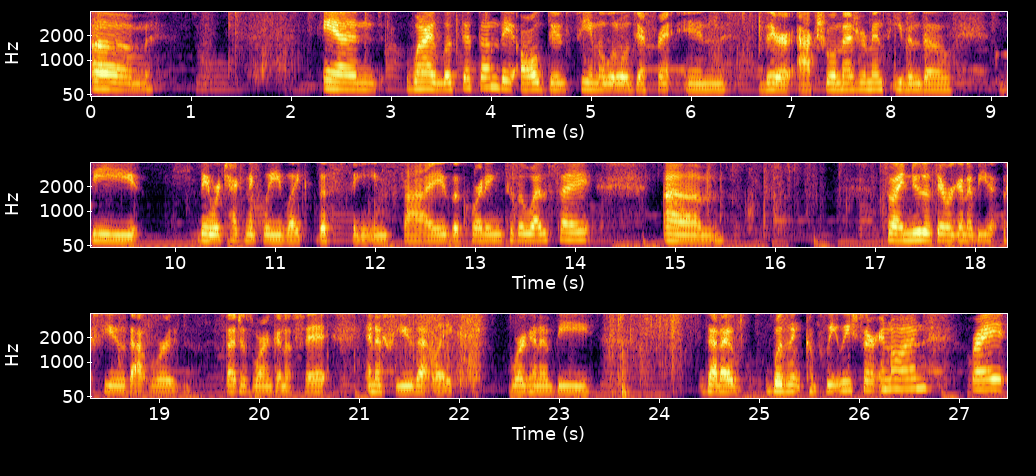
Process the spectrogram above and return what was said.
um and when I looked at them they all did seem a little different in their actual measurements even though the they were technically like the same size according to the website um so I knew that there were going to be a few that were that just weren't going to fit and a few that like were going to be that I wasn't completely certain on, right?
